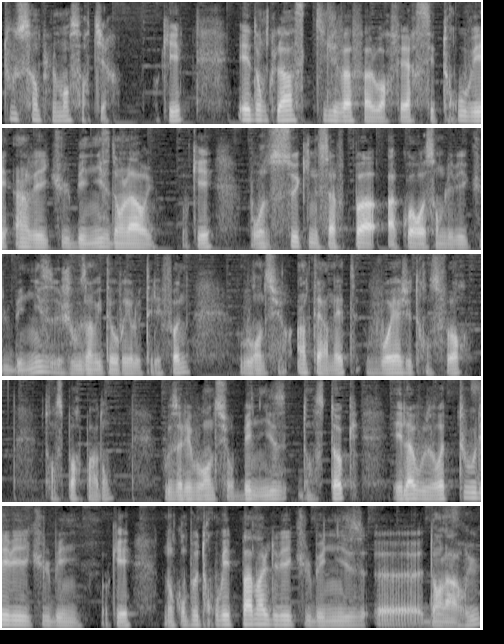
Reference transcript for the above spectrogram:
tout simplement sortir. Ok? Et donc là, ce qu'il va falloir faire, c'est trouver un véhicule bénisse dans la rue. Ok? Pour ceux qui ne savent pas à quoi ressemblent les véhicules bénisse, je vous invite à ouvrir le téléphone, vous rendre sur internet, voyage et transport, transport pardon. Vous allez vous rendre sur Benize dans stock et là vous aurez tous les véhicules bénis. Donc on peut trouver pas mal de véhicules Benize euh, dans la rue.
